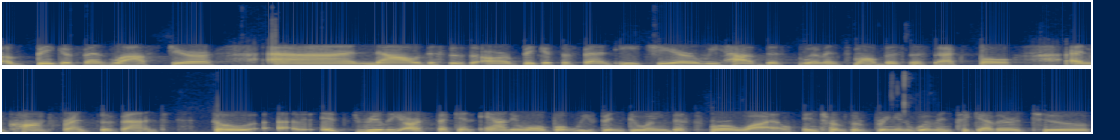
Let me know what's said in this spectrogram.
a big event last year. And now this is our biggest event each year. We have this Women Small Business Expo and Conference event. So uh, it's really our second annual, but we've been doing this for a while in terms of bringing women together to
